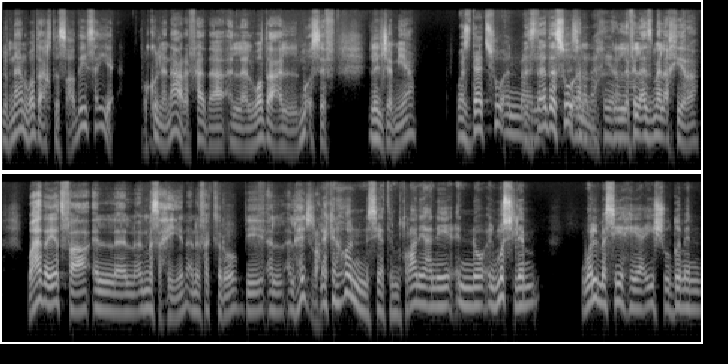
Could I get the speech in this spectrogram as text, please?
لبنان وضع اقتصادي سيء وكلنا نعرف هذا ال- الوضع المؤسف للجميع. وازداد سوءا مع وازداد سوءا. في الأزمة الأخيرة. وهذا يدفع المسيحيين أن يفكروا بالهجرة. لكن هون سيادة المطران يعني أنه المسلم والمسيحي يعيشوا ضمن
